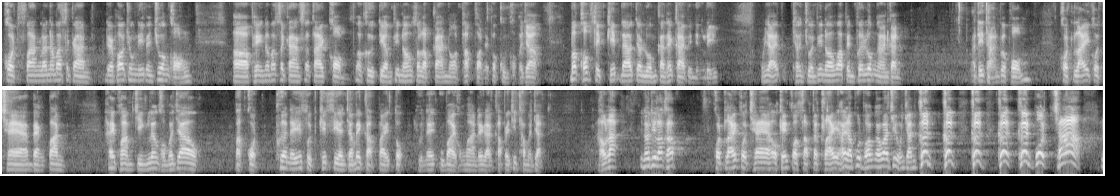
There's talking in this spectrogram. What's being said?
กดฟังแล้วนมัสการ โดยเฉพาะช่วงนี้เป็นช่วงของ เพลงนมัสการสไตล์กล่อม ก็คือเตรียมพี่น้องสำหรับการนอนพักผ่อนในพระคุณของพระเจ้า เมื่อครบสิบคลิปแล้วจะรวมกันให้กลายเป็นหนึ่งลิงก์ผมอยากเชิญชวนพี่น้องว่าเป็นเพื่อนร่วมงานกัน อธิษฐานเพื่อผม กดไลค์กดแชร์ แบ่งปัน ให้ความจริงเรื่องของพระเจ้าปรากฏเพื่อในที่สุดคริสเตียนจะไม่กลับไปตกอยู่ในอุบายของมารโดยการกลับไปที่ธรรมจักรเอาละพี่น้องที่รักครับ กดไลค์กดแชร์โอเค กดสับตะไคร้ให้เราพูดพร้อมกันว่าชื่อของฉันขึ้นขึ้นขึ้นขึ้นขึ้นพูดช้า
